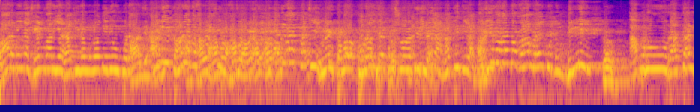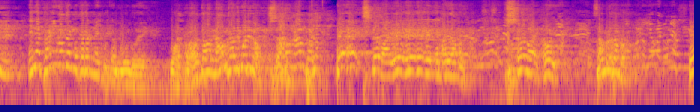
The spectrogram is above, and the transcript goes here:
બાર મહિના જેલ મારી રાજીનામું ન દે દેવું પડે. આજે આની એની ઘણી વસ્તુ હવે સાંભળો સાંભળો હવે હવે પછી. નહીં તમારા પૂરા થયા પ્રશ્નો નથી થયા. નથી થયા. ઘણી વખતનું ગામ રાખ્યું તમે. દિલ્હી આપણું રાજધાની એને ઘણી નું ખબર નાખ્યું તમે. બોલો એ. હવે તમારું નામ ખાલી બોલી દો. સારું નામ ભલે એ એ સ્ટે ભાઈ એ એ એ, એ મારી આમ. સ્ટે ભાઈ ઓય. સાંભળો સાંભળો. એ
